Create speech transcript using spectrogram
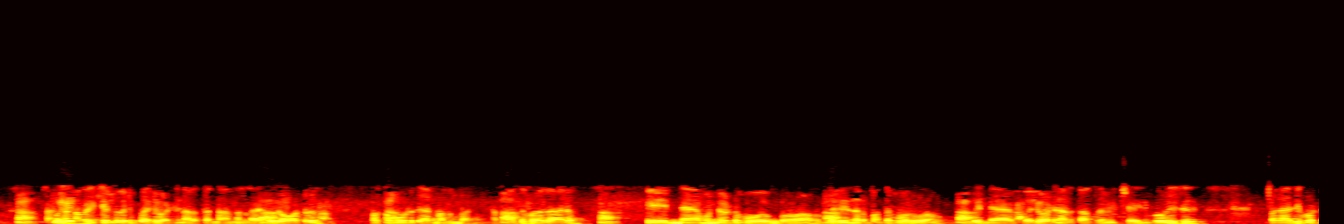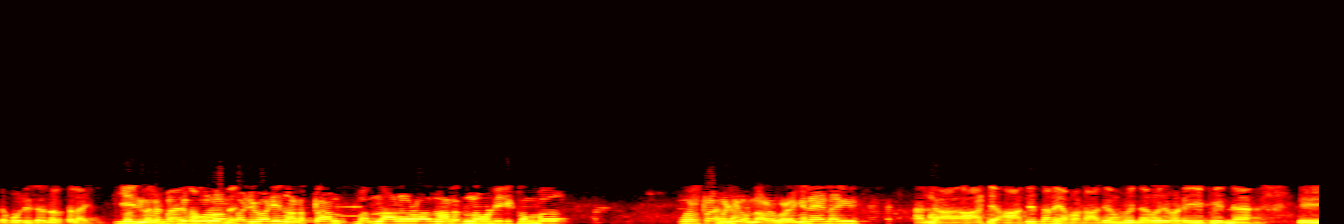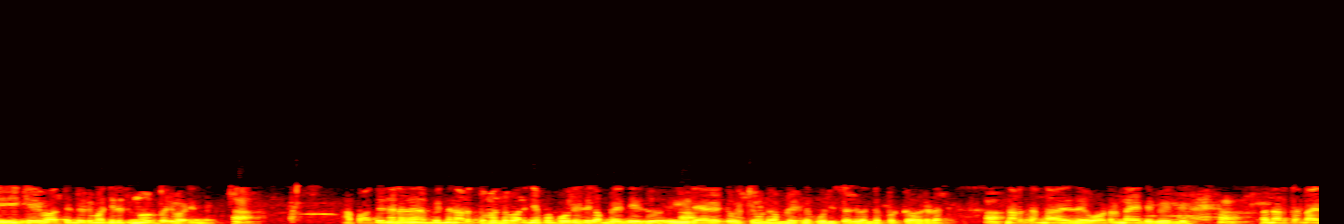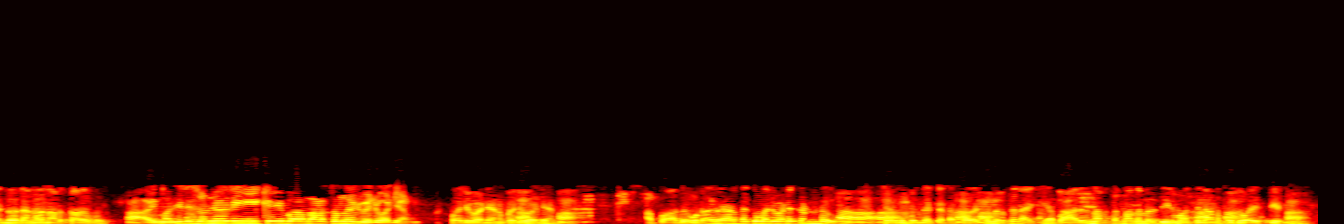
സംഘടന വിഷയത്തിൽ ഒരു പരിപാടി നടത്തണ്ട എന്നുള്ള ഒരു ഓർഡർ ഒക്കെ കൂടി തരണമെന്നും പറഞ്ഞു. അപ്പൊ. അത് പ്രകാരം പിന്നെ മുന്നോട്ട് പോകുമ്പോ ഒരു നിർബന്ധപൂർവം. പിന്നെ പരിപാടി നടത്താൻ ശ്രമിച്ചു. അതിന് പോലീസ് പരാതിപ്പെട്ട് പോലീസ് അത് നിർത്തലാക്കി ഈ നിർബന്ധപൂർവം പരിപാടി നടത്താൻ വന്ന ആളുകളോ നടന്നുകൊണ്ടിരിക്കുമ്പോ നിർത്താൻ വേണ്ടി വന്ന ആളുകൾ എങ്ങനെയാണ് ഈ അല്ല ആദ്യ ആദ്യത്താണ് ഞാൻ പറഞ്ഞത്. ആദ്യം പിന്നെ പരിപാടി പിന്നെ ഈ കെ വിഭാഗത്തിന്റെ ഒരു മജ്ലിസ് നൂർ പരിപാടി ഉണ്ട് അപ്പൊ അതിങ്ങനെ പിന്നെ നടത്തുമെന്ന് പറഞ്ഞപ്പോ പോലീസ് കംപ്ലൈന്റ് ചെയ്തു. ഈ. രേഖയൊക്കെ വെച്ചുകൊണ്ട് കംപ്ലൈന്റ് ചെയ്തു. പോലീസ് അത് ബന്ധപ്പെട്ടു അവരുടെ ആ. നടത്തണ്ട ഇത് ഓർഡർ ഉണ്ടായതിന്റെ പേരിൽ അത് നടത്തണ്ട എന്ന് പറഞ്ഞു. അങ്ങനെ നടത്താതെ പോയി. വിഭാഗം നടത്തുന്ന ഒരു പരിപാടിയാണ്. പരിപാടിയാണ് പരിപാടിയാണ്. ആ. അപ്പൊ അതുകൂടാതെ വേറെന്തൊക്കെ പരിപാടിയൊക്കെ ഉണ്ട്. ചെറുതും വലുതൊക്കെ ഉണ്ട്. അപ്പൊ അതൊക്കെ. നിർത്തലാക്കി അപ്പൊ. ആരും നടത്തണ്ട എന്നുള്ളൊരു തീരുമാനത്തിലാണ് ആ. എത്തിയിട്ടുള്ളത്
